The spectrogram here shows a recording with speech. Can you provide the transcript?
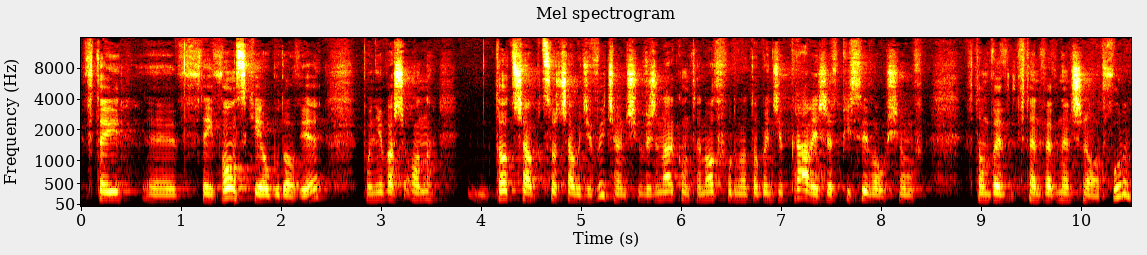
w tej, y, w tej wąskiej obudowie, ponieważ on, to co trzeba będzie wyciąć wyżynarką ten otwór, no to będzie prawie, że wpisywał się w, tą w ten wewnętrzny otwór.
